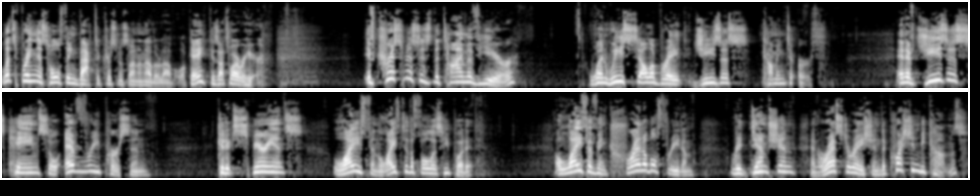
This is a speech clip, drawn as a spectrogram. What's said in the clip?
let's bring this whole thing back to Christmas on another level, okay? Because that's why we're here. If Christmas is the time of year when we celebrate Jesus coming to earth, and if Jesus came so every person could experience life and life to the full, as he put it, a life of incredible freedom, redemption, and restoration, the question becomes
